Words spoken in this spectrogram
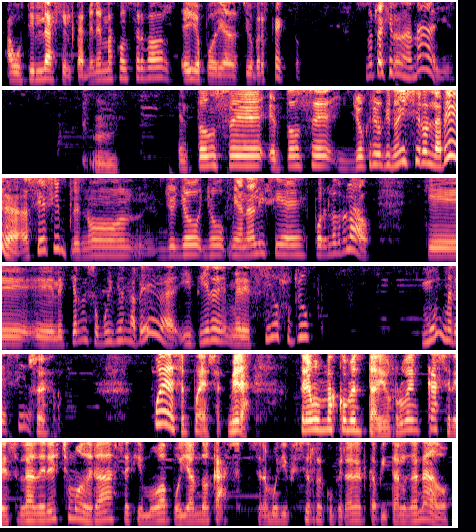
Agustín Lagel también es más conservador, ellos podrían haber sido perfectos. No trajeron a nadie. Mm. Entonces, entonces yo creo que no hicieron la pega, así de simple. No, yo, yo, yo, mi análisis es por el otro lado, que eh, la izquierda hizo muy bien la pega y tiene merecido su triunfo, muy merecido. Sí. Puede ser, puede ser. Mira, tenemos más comentarios. Rubén Cáceres, la derecha moderada se quemó apoyando a Kass. Será muy difícil recuperar el capital ganado.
